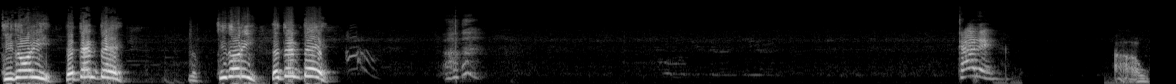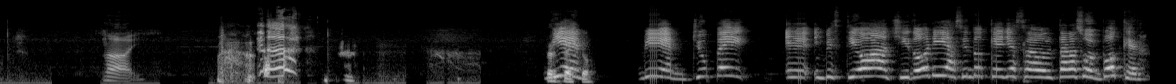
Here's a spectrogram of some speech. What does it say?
¡Chidori! ¡Detente! No. ¡Chidori! ¡Detente! Karen. Ouch. Ay. Perfecto. Bien, Junpei eh, invistió a Chidori haciendo que ella soltara su invoker.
